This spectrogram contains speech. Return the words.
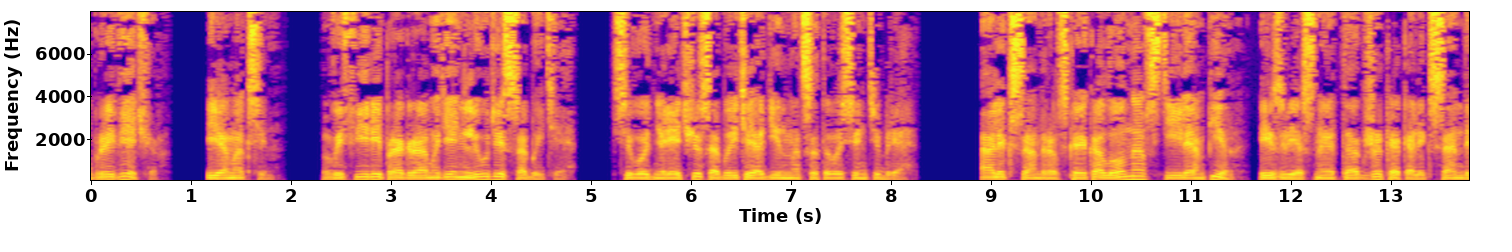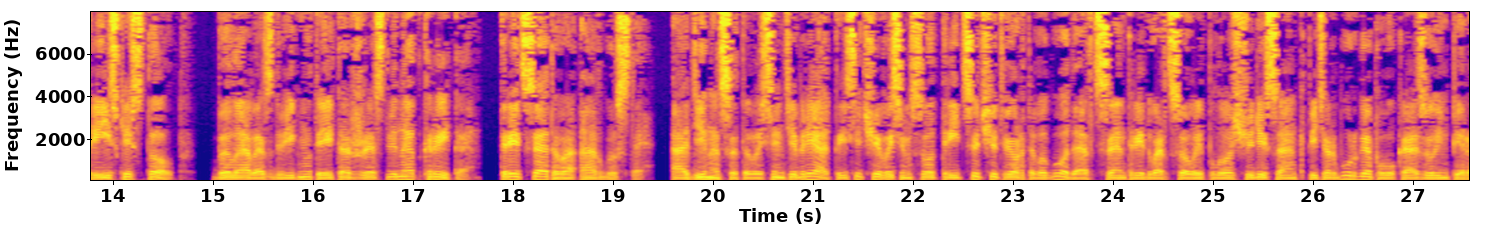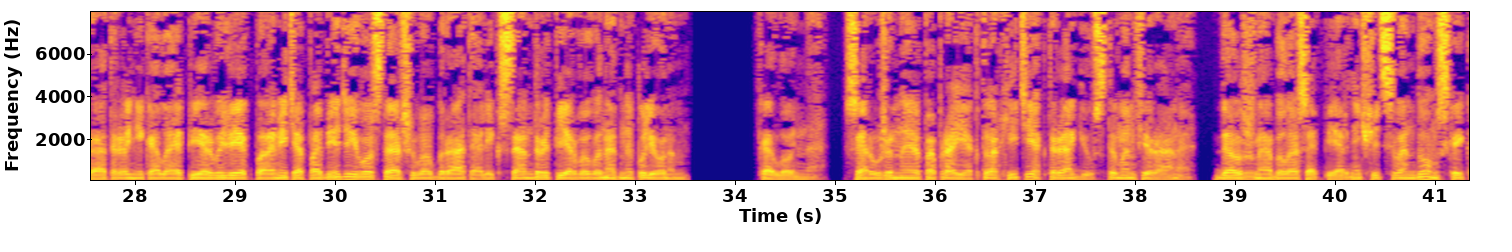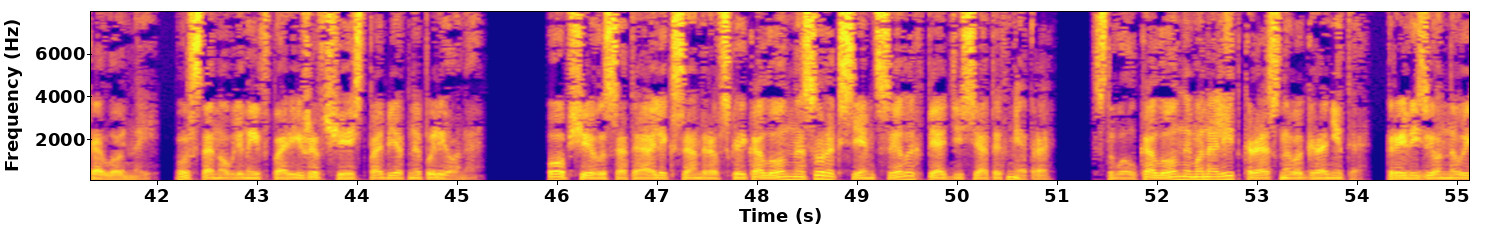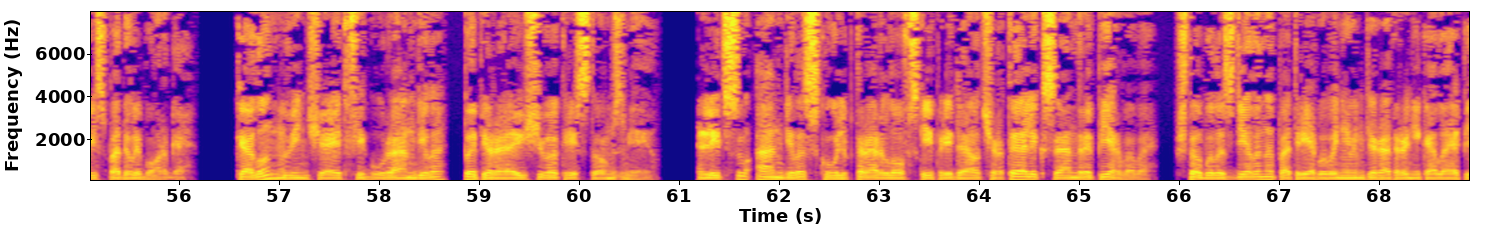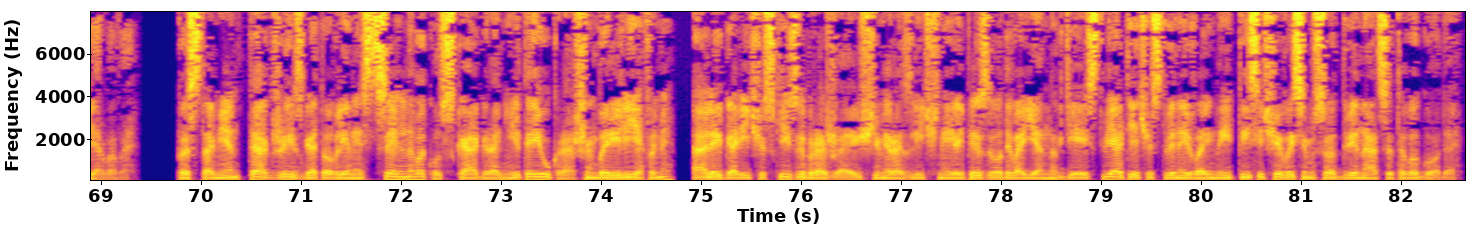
Добрый вечер. Я Максим. В эфире программа «День люди. События». Сегодня речь о событии 11 сентября. Александровская колонна в стиле ампир, известная также как Александрийский столб, была воздвигнута и торжественно открыта 30 августа 11 сентября 1834 года в центре Дворцовой площади Санкт-Петербурга по указу императора Николая I век память о победе его старшего брата Александра I над Наполеоном. Колонна, сооруженная по проекту архитектора Агюста Монферрана, должна была соперничать с Вандомской колонной, установленной в Париже в честь побед Наполеона. Общая высота Александровской колонны 47,5 метра. Ствол колонны монолит красного гранита, привезенного из Падвеборга. Колонну венчает фигура ангела, попирающего крестом змею. Лицу ангела скульптор Орловский придал черты Александра I, что было сделано по требованию императора Николая I. Постамент также изготовлен из цельного куска гранита и украшен барельефами, аллегорически изображающими различные эпизоды военных действий Отечественной войны 1812 года.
